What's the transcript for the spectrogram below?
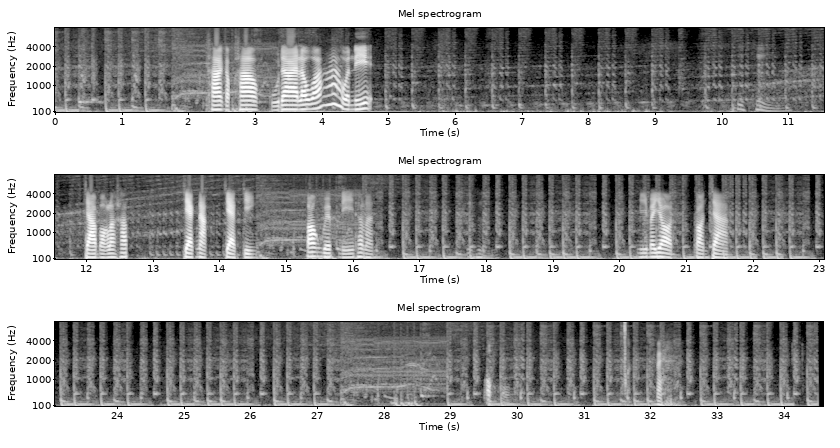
ค่ากับข้าวกูได้แล้วว้าวันนี้ จ่าบอกแล้วครับ แจกหนัก แจกจริง ต้องเว็บนี้เท่านั้น มีมายอดก่อนจาก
